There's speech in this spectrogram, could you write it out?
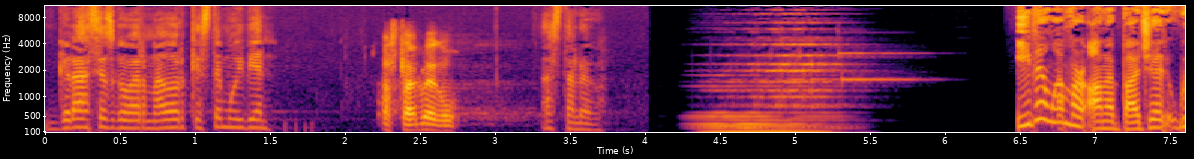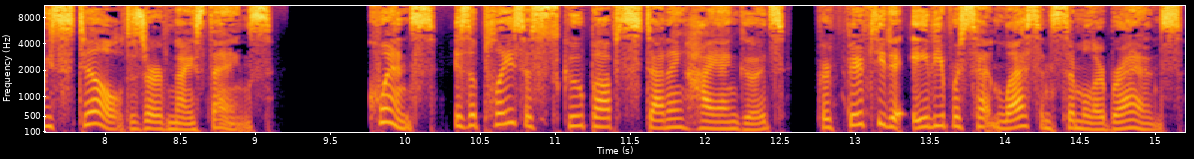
Gracias, gobernador, que esté muy bien. Hasta luego. Hasta luego. Even when we're on a budget, we still deserve nice things. Quince is a place to scoop up stunning high-end goods for 50 to 80% less than similar brands.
